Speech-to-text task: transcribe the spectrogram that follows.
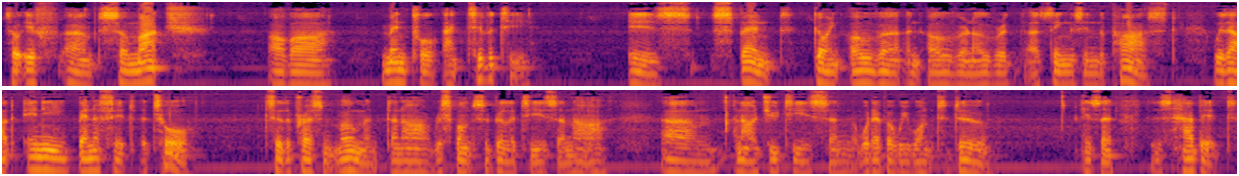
So if um, so much of our mental activity is spent going over and over and over uh, things in the past without any benefit at all to the present moment and our responsibilities and our um, and our duties and whatever we want to do is a this habit.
